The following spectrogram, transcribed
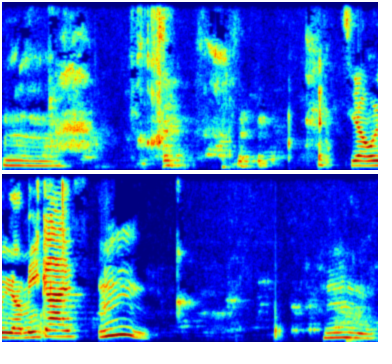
Mmm. it's so yummy, guys. Mmm. Mmm.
